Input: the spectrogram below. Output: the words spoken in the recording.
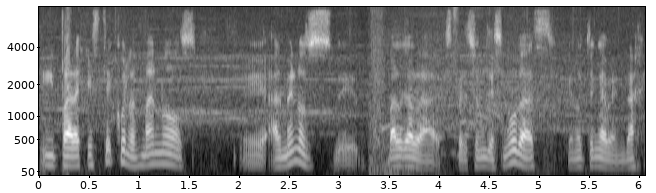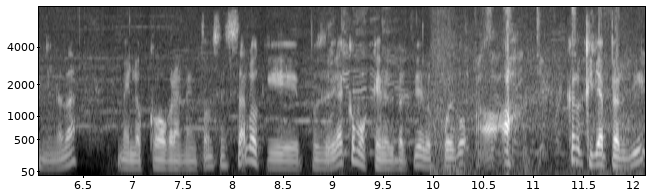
Y para que esté con las manos, eh, al menos eh, valga la expresión desnudas, que no tenga vendaje ni nada, me lo cobran. Entonces es algo que pues debería como que divertir el juego. ¡Ah! Creo que ya perdí.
